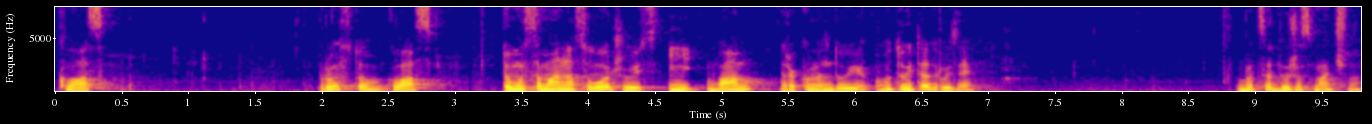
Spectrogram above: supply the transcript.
Клас. Просто клас. Тому сама насолоджуюсь і вам рекомендую. Готуйте, друзі. Бо це дуже смачно.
